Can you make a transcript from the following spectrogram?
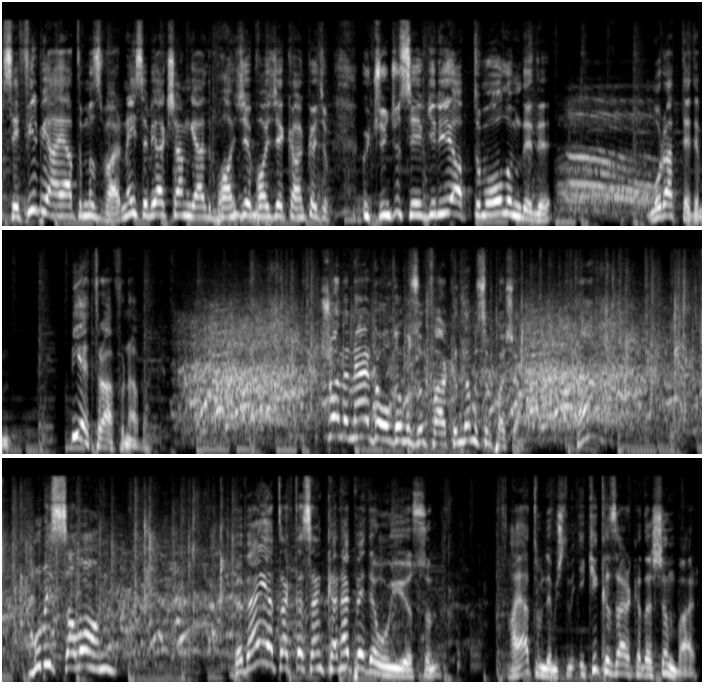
Sefil bir hayatımız var. Neyse bir akşam geldi. Bahçe bahçe kankacığım. Üçüncü sevgiliyi yaptım oğlum dedi. Murat dedim. Bir etrafına bak. Şu anda nerede olduğumuzun farkında mısın paşam? Ha? Bu bir salon. Ve ben yatakta sen kanepede uyuyorsun. Hayatım demiştim iki kız arkadaşın var.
